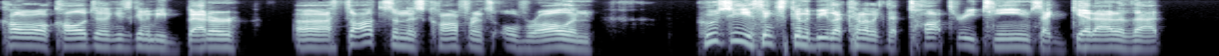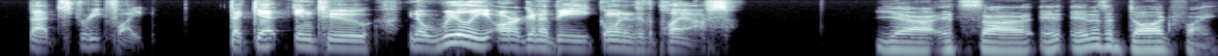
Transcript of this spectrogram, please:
Colorado College, I think, is going to be better. Uh, thoughts on this conference overall, and who's do you think is going to be like kind of like the top three teams that get out of that that street fight, that get into you know really are going to be going into the playoffs? Yeah, it's uh, it, it is a dogfight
